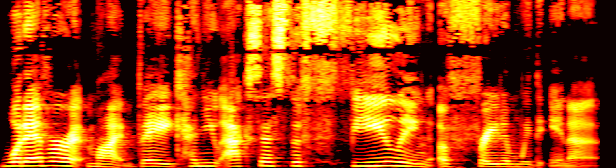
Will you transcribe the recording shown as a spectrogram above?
whatever it might be, can you access the feeling of freedom within it?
